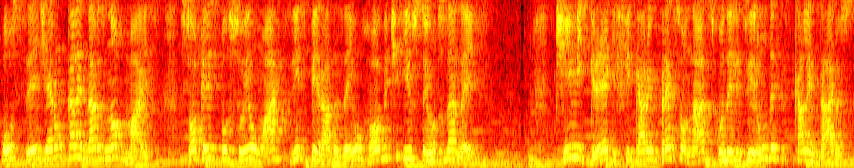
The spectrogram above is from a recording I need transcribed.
ou seja, eram calendários normais, só que eles possuíam artes inspiradas em O Hobbit e O Senhor dos Anéis. Tim e Greg ficaram impressionados quando eles viram um desses calendários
